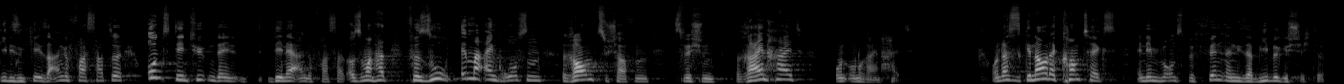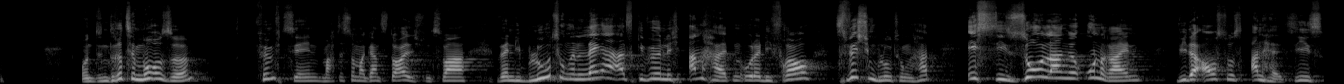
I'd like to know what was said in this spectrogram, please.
die diesen Käse angefasst hatte und den Typen, den, den er angefasst hat. Also man hat versucht, immer einen großen Raum zu schaffen zwischen Reinheit und Unreinheit. Und das ist genau der Kontext, in dem wir uns befinden in dieser Bibelgeschichte. Und in 3. Mose 15 macht es nochmal ganz deutlich. Und zwar, wenn die Blutungen länger als gewöhnlich anhalten oder die Frau Zwischenblutungen hat, ist sie so lange unrein, wie der Ausfluss anhält. Sie ist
